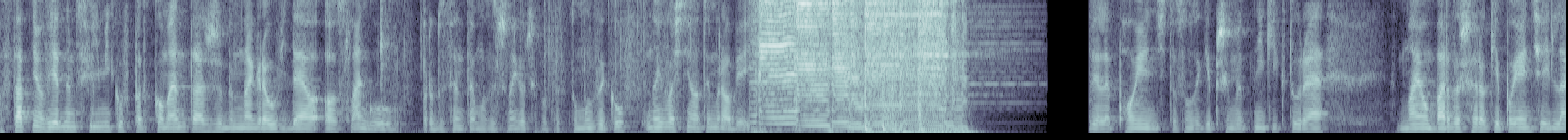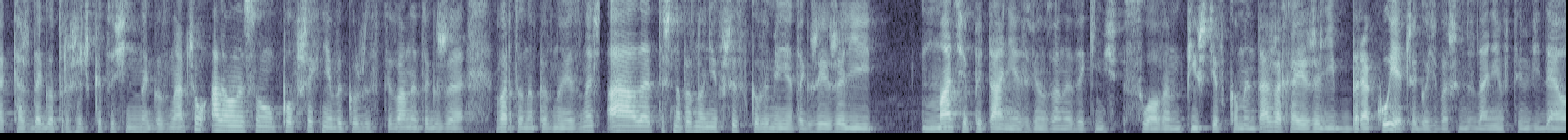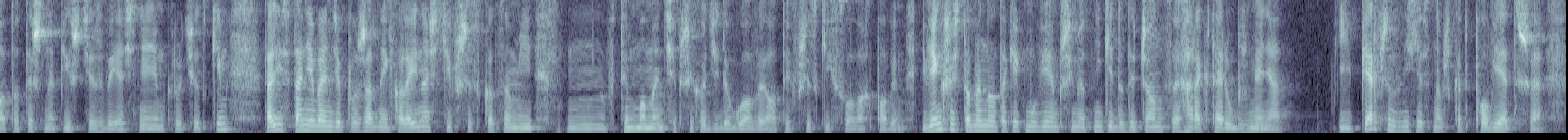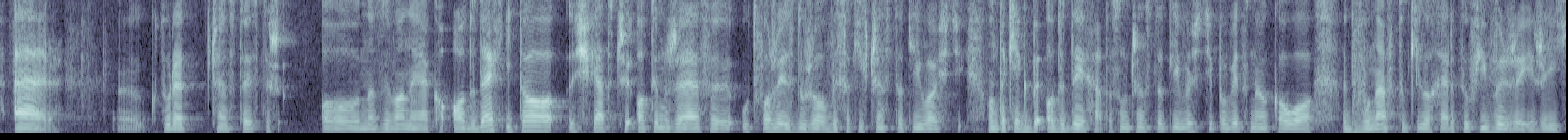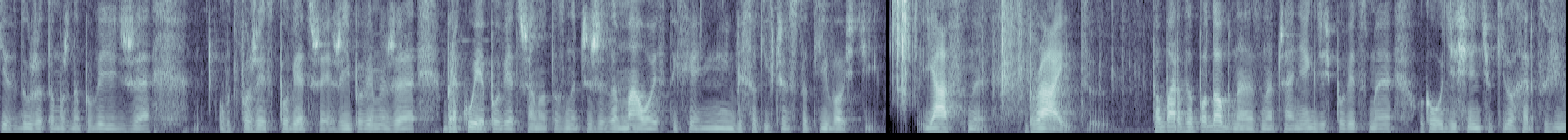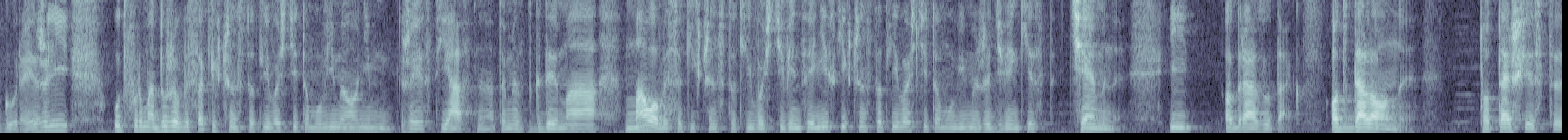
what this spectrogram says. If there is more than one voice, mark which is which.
Speaker 1: Ostatnio w jednym z filmików padł komentarz, żebym nagrał wideo o slangu producenta muzycznego, czy po prostu muzyków. No i właśnie o tym robię. Wiele pojęć to są takie przymiotniki, które mają bardzo szerokie pojęcie i dla każdego troszeczkę coś innego znaczą, ale one są powszechnie wykorzystywane, także warto na pewno je znać, ale też na pewno nie wszystko wymienię, także jeżeli macie pytanie związane z jakimś słowem, piszcie w komentarzach, a jeżeli brakuje czegoś waszym zdaniem w tym wideo, to też napiszcie z wyjaśnieniem króciutkim. Ta lista nie będzie po żadnej kolejności, wszystko co mi mm, w tym momencie przychodzi do głowy o tych wszystkich słowach powiem. Większość to będą, tak jak mówiłem, przymiotniki dotyczące charakteru brzmienia. I pierwszym z nich jest na przykład powietrze, air, y, które często jest też o, nazywane jako oddech i to świadczy o tym, że w utworze jest dużo wysokich częstotliwości. On tak jakby oddycha. To są częstotliwości powiedzmy około 12 kHz i wyżej. Jeżeli ich jest dużo, to można powiedzieć, że w utworze jest powietrze. Jeżeli powiemy, że brakuje powietrza, no to znaczy, że za mało jest tych ni- wysokich częstotliwości. Jasny, bright, to bardzo podobne znaczenie, gdzieś powiedzmy około 10 kHz i w górę. Jeżeli utwór ma dużo wysokich częstotliwości, to mówimy o nim, że jest jasny. Natomiast gdy ma mało wysokich częstotliwości, więcej niskich częstotliwości, to mówimy, że dźwięk jest ciemny. I od razu tak, oddalony. To też jest y,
